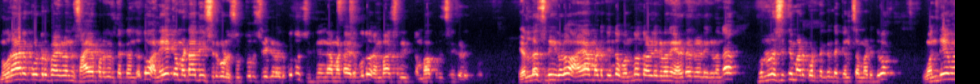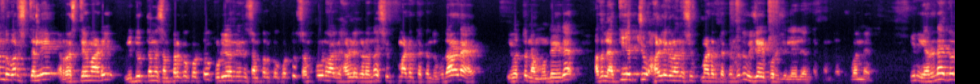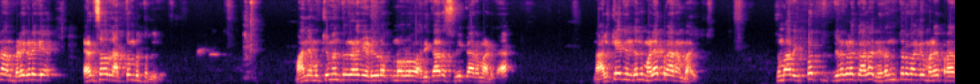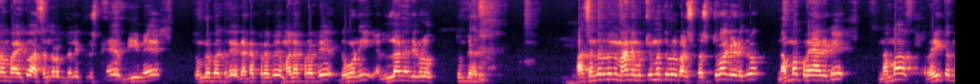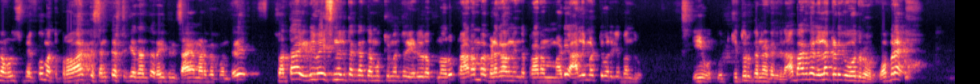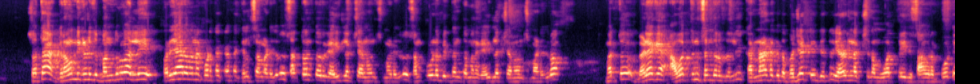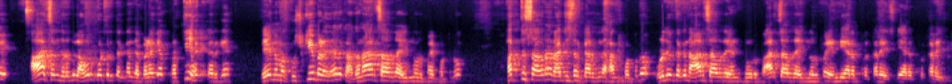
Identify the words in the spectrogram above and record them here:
ನೂರಾರು ಕೋಟಿ ರೂಪಾಯಿಗಳನ್ನು ಸಹಾಯ ಪಡೆದಿರ್ತಕ್ಕಂಥದ್ದು ಅನೇಕ ಮಠಾಧೀಶರುಗಳು. ಸುತ್ತೂರು ಶ್ರೀಗಳಿರ್ಬೋದು ಸಿದ್ಧಗಂಗಾ ಮಠ ಇರ್ಬೋದು, ರಂಭಾಶ್ರೀ ರಂಭಾಪುರ ಶ್ರೀಗಳಿರ್ಬೋದು ಎಲ್ಲ ಶ್ರೀಗಳು ಆಯಾ ಮಠದಿಂದ ಒಂದೊಂದು ಹಳ್ಳಿಗಳನ್ನು, ಎರಡೆರಡು ಹಳ್ಳಿಗಳನ್ನು ಪುನರ್ವಸತಿ ಮಾಡಿಕೊಡ್ತಕ್ಕಂಥ ಕೆಲಸ ಮಾಡಿದ್ರು. ಒಂದೇ ಒಂದು ವರ್ಷದಲ್ಲಿ ರಸ್ತೆ ಮಾಡಿ ವಿದ್ಯುತ್ತನ್ನು ಸಂಪರ್ಕ ಕೊಟ್ಟು, ಕುಡಿಯೋ ನೀರಿನ ಸಂಪರ್ಕ ಕೊಟ್ಟು ಸಂಪೂರ್ಣವಾಗಿ ಹಳ್ಳಿಗಳನ್ನು ಶಿಫ್ಟ್ ಮಾಡಿರ್ತಕ್ಕಂಥ ಉದಾಹರಣೆ ಇವತ್ತು ನಮ್ಮ ಮುಂದೆ ಇದೆ. ಅದರಲ್ಲಿ ಅತಿ ಹೆಚ್ಚು ಹಳ್ಳಿಗಳನ್ನು ಶಿಫ್ಟ್ ಮಾಡಿರ್ತಕ್ಕಂಥದ್ದು ವಿಜಯಪುರ ಜಿಲ್ಲೆಯಲ್ಲಿ ಅಂತಕ್ಕಂಥದ್ದು ಒಂದನೇದು ಇನ್ನು ಎರಡನೇದು ನಾನು ಬೆಳಗಡೆಗೆ ಎರಡ್ ಸಾವಿರದ ಹತ್ತೊಂಬತ್ತರಲ್ಲಿ ಮಾನ್ಯ ಮುಖ್ಯಮಂತ್ರಿಗಳಿಗೆ ಯಡಿಯೂರಪ್ಪನವರು ಅಧಿಕಾರ ಸ್ವೀಕಾರ ಮಾಡಿದ ನಾಲ್ಕೇ ದಿನದಲ್ಲಿ ಮಳೆ ಪ್ರಾರಂಭ ಆಯಿತು. ಸುಮಾರು ಇಪ್ಪತ್ತು ದಿನಗಳ ಕಾಲ ನಿರಂತರವಾಗಿ ಮಳೆ ಪ್ರಾರಂಭ ಆಯಿತು. ಆ ಸಂದರ್ಭದಲ್ಲಿ ಕೃಷ್ಣೆ, ಭೀಮೆ, ತುಂಗಭದ್ರೆ, ಘಟಪ್ರಭೆ, ಮಲಪ್ರಭೆ, ದೋಣಿ, ಎಲ್ಲ ನದಿಗಳು ತುಂಬಿ ಹರಿದು ಆ ಸಂದರ್ಭದಲ್ಲಿ ಮಾನ್ಯ ಮುಖ್ಯಮಂತ್ರಿಗಳು ಬಹಳ ಸ್ಪಷ್ಟವಾಗಿ ಹೇಳಿದ್ರು, ನಮ್ಮ ಪ್ರಯಾರಿಟಿ ನಮ್ಮ ರೈತರನ್ನ ಉಳಿಸ್ಬೇಕು ಮತ್ತು ಪ್ರವಾಹಕ್ಕೆ ಸಂಕಷ್ಟಕ್ಕೆ ಆದಂತ ರೈತರಿಗೆ ಸಹಾಯ ಮಾಡಬೇಕು ಅಂತೇಳಿ ಸ್ವತಃ ಇಡೀ ವಯಸ್ಸಿನಲ್ಲಿರ್ತಕ್ಕಂಥ ಮುಖ್ಯಮಂತ್ರಿ ಯಡಿಯೂರಪ್ಪನವರು ಪ್ರಾರಂಭ ಬೆಳಗಾವಿನಿಂದ ಪ್ರಾರಂಭ ಮಾಡಿ ಆಲಿಮಟ್ಟಿವರೆಗೆ ಬಂದರು. ಈ ಕಿತ್ತೂರು ಕರ್ನಾಟಕದಲ್ಲಿ ಆ ಭಾಗದಲ್ಲಿ ಎಲ್ಲ ಕಡೆಗೆ ಹೋದ್ರು ಒಬ್ರೆ ಒಬ್ರೇ ಸ್ವತಃ ಗ್ರೌಂಡ್ಗಿಳಿದು ಬಂದ್ರು, ಅಲ್ಲಿ ಪರಿಹಾರವನ್ನ ಕೊಡ್ತಕ್ಕಂಥ ಕೆಲಸ ಮಾಡಿದ್ರು, ಸತ್ತಂತವ್ರಿಗೆ ಐದು ಲಕ್ಷ ಅನೌನ್ಸ್ ಮಾಡಿದ್ರು, ಸಂಪೂರ್ಣ ಬಿದ್ದಂತ ಮನೆಗೆ ಐದು ಲಕ್ಷ ಅನೌನ್ಸ್ ಮಾಡಿದ್ರು. ಮತ್ತು ಬೆಳಗ್ಗೆ ಅವತ್ತಿನ ಸಂದರ್ಭದಲ್ಲಿ ಕರ್ನಾಟಕದ ಬಜೆಟ್ ಇದ್ದಿದ್ದು ಎರಡು ಲಕ್ಷದ ಮೂವತ್ತೈದು ಸಾವಿರ ಕೋಟಿ. ಆ ಸಂದರ್ಭದಲ್ಲಿ ಅವರು ಕೊಟ್ಟಿರ್ತಕ್ಕಂಥ ಬೆಳೆಗೆ ಪ್ರತಿ ಹೆಕ್ಟರ್ಗೆ ಏನು ನಮ್ಮ ಕುಷ್ಕಿ ಇದೆ, ಅದಕ್ಕೆ ಹದಿನಾರು ಸಾವಿರದ ಐದುನೂರು ರೂಪಾಯಿ ಕೊಟ್ಟರು ಹತ್ತು ಸಾವಿರ ರಾಜ್ಯ ಸರ್ಕಾರದಿಂದ ಹಾಕಿಕೊಟ್ಟರು ಉಳಿದಿರ್ತಕ್ಕಂಥ ಆರು ಸಾವಿರದ ಎಂಟುನೂರು ರೂಪಾಯಿ, ಆರು ಸಾವಿರದ ಐದುನೂರು ರೂಪಾಯಿ ಎನ್ ಡಿ ಆರ್ ಎಫ್ ಪ್ರಕಾರ, ಎಸ್ ಡಿ ಆರ್ ಎಫ್ ಪ್ರಕಾರ ಇತ್ತು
